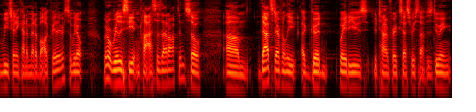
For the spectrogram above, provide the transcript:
reach any kind of metabolic failure. So we don't we don't really see it in classes that often. So um, that's definitely a good way to use your time for accessory stuff is doing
